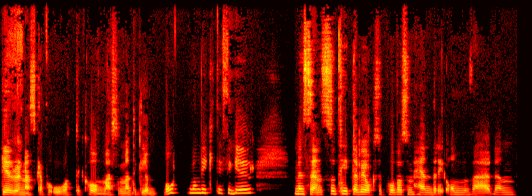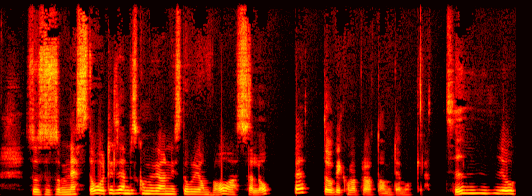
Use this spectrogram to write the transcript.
figurerna ska få återkomma så man inte glömmer bort någon viktig figur. Men sen så tittar vi också på vad som händer i omvärlden. Så, så som nästa år till exempel så kommer vi ha en historia om Vasaloppet och vi kommer prata om demokrati och,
